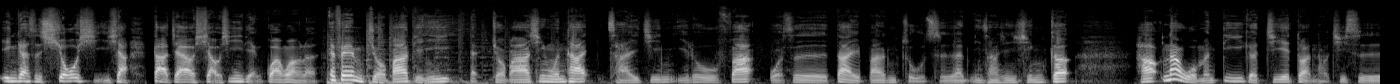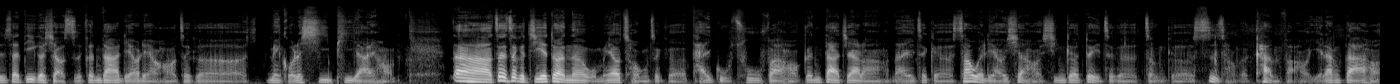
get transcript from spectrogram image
应该是休息一下，大家要小心一点观望了。FM 九八点一九八新闻台财经一路发，我是代班主持人林昌新新哥。好，那我们第一个阶段哈，其实在第一个小时跟大家聊聊哈，这个美国的 CPI 哈。那在这个阶段呢，我们要从这个台股出发哈，跟大家啦来这个稍微聊一下哈，新哥对这个整个市场的看法哈，也让大家哈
